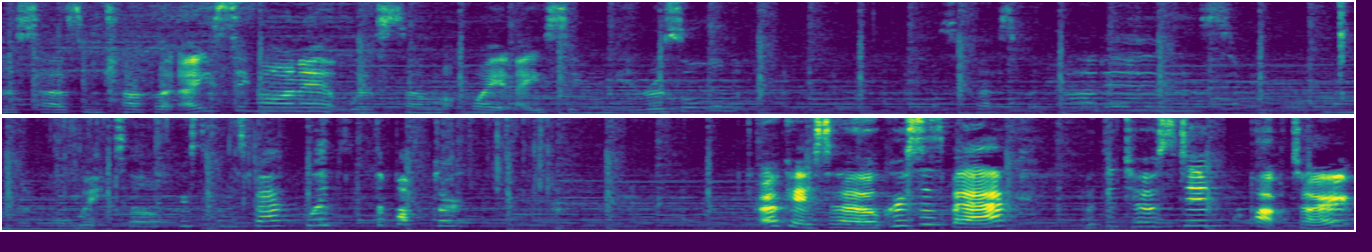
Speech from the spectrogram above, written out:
Just has some chocolate icing on it with some white icing drizzled. Then we'll wait till Chris comes back with the Pop Tart. Okay, so Chris is back with the toasted Pop Tart.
